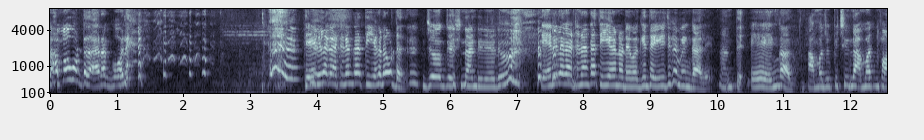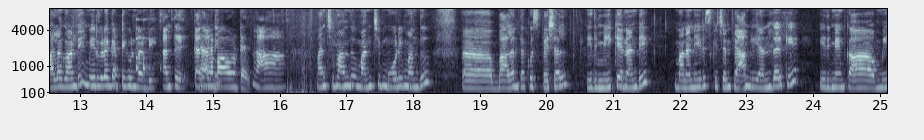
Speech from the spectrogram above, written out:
కమ్మగా ఉంటుంది అర గోలి. తేనెలో కట్టినాక తీయగానే ఉంటుంది. జోక్ చేసిన అండి నేను తేనెలో కట్టినాక తీయనుండే గింత ఈజీగా మింగాలి. అంతే. ఏం కాదు. అమ్మ చూపించింది అమ్మ ఫాలో కాండి మీరు కూడా గట్టిగా ఉండండి. అంతే. కదా బాగుంటది. ఆ, మంచి మందు మంచి మోడి మందు. ఆ, బాలంతకు స్పెషల్. ఇది మీకేనండి. మన నీరస్ కిచెన్ ఫ్యామిలీ అందరికీ ఇది మేము కా మీ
